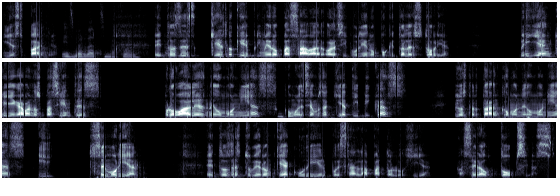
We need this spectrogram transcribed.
y España. Es verdad, sí me acuerdo. Entonces, ¿qué es lo que primero pasaba? Ahora sí, volviendo un poquito a la historia. Veían que llegaban los pacientes probables neumonías, como decíamos aquí, atípicas, los trataban como neumonías y se morían. Entonces tuvieron que acudir pues a la patología, a hacer autopsias.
